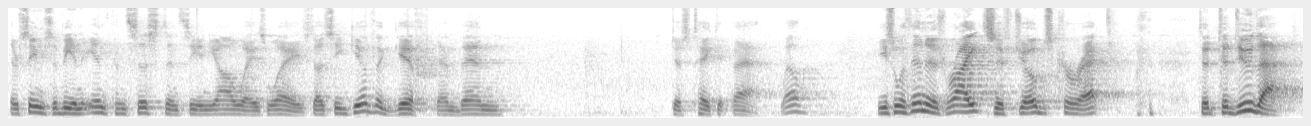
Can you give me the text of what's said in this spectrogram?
there seems to be an inconsistency in Yahweh's ways. Does he give a gift and then just take it back? Well, he's within his rights, if Job's correct, to, to do that.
